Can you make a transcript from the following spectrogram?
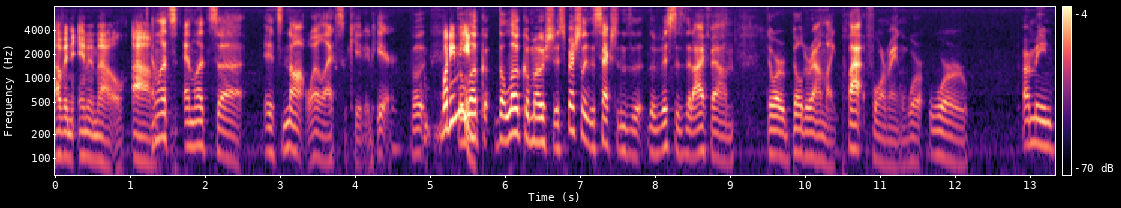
of an MMO. Um, And let's and let's uh it's not well executed here. The, What do you the mean? Loco- the locomotion, especially the sections, the, the vistas that I found that were built around like platforming, were were, I mean,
